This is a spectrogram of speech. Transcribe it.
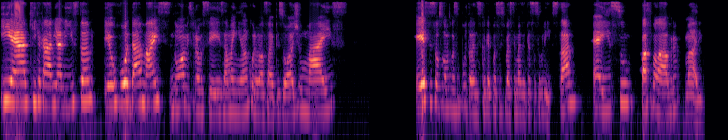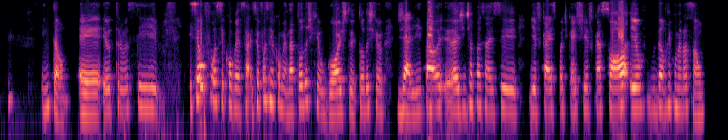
E é aqui que acaba a minha lista. Eu vou dar mais nomes para vocês amanhã, quando eu lançar o episódio, mas esses são os nomes mais importantes que eu quero que vocês prestem mais atenção sobre isso, tá? É isso. Passa a palavra, Mari. Então, é, eu trouxe se eu fosse começar, se eu fosse recomendar todas que eu gosto, todas que eu já li e tal, a gente ia passar esse. ia ficar esse podcast, ia ficar só eu dando recomendação.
